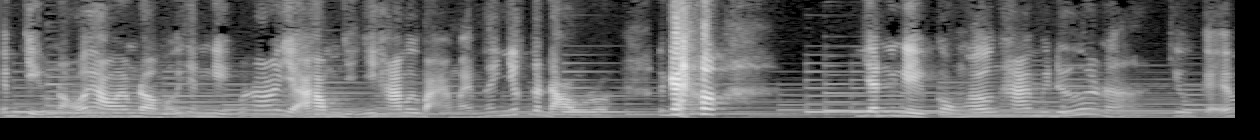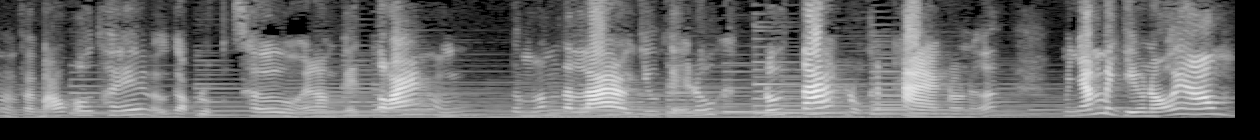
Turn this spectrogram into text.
Em chịu nổi không? Em đòi mở doanh nghiệp nó. Nói dạ không vậy như 20 bạn mà em thấy nhức cái đầu rồi. Cái doanh nghiệp còn hơn 20 đứa nữa. Chưa kể mà phải báo cáo thuế rồi gặp luật sư rồi làm cái toán rồi tùm lum tà la rồi chưa kể đối đối tác rồi khách hàng rồi nữa. Mày nhắm mày chịu nổi không?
